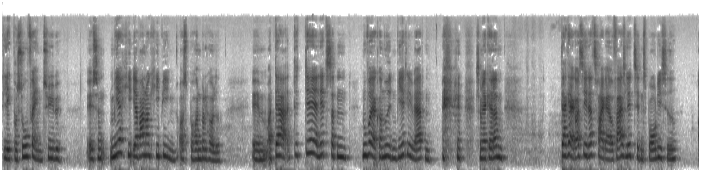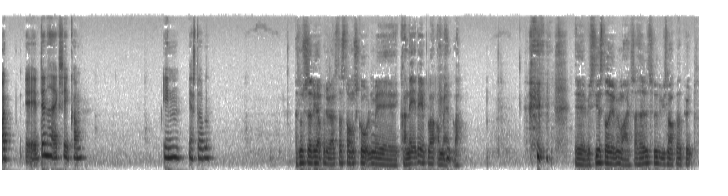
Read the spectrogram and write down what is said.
ligge på sofaen type. Øh, så mere, jeg var nok hippien også på håndboldholdet. Øhm, og der, det, det er lidt sådan, nu hvor jeg er kommet ud i den virkelige verden, som jeg kalder den, der kan jeg godt se, der trækker jeg jo faktisk lidt til den sportige side. Og øh, den havde jeg ikke set komme, inden jeg stoppede. Altså nu sidder vi her på det værste, der står en skål med granatæbler og mandler. øh, hvis de havde stået hjemme med mig, så havde det tydeligvis nok været pynt.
